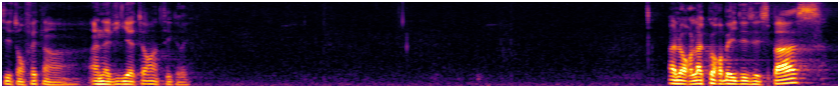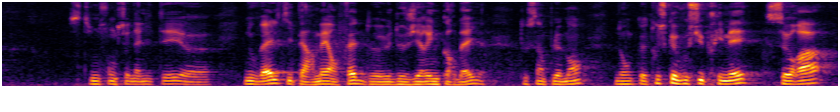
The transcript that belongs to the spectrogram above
qui est en fait un, navigateur intégré. Alors la corbeille des espaces, c'est une fonctionnalité euh, nouvelle qui permet en fait de, gérer une corbeille, tout simplement. Donc tout ce que vous supprimez sera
